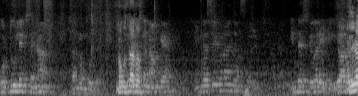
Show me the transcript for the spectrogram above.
वो टू लेक्स है ना संगम देखो नाम क्या है Indus river and Zanskar Indus river एटी এদিকে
